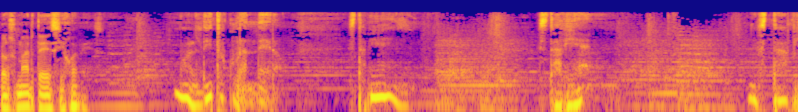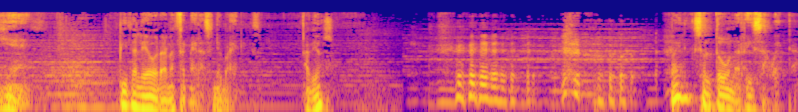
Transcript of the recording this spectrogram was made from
Los martes y jueves. Maldito curandero. Está bien. Está bien. Está bien. Pídale ahora a la enfermera, señor Baines. Adiós. Baines soltó una risa hueca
